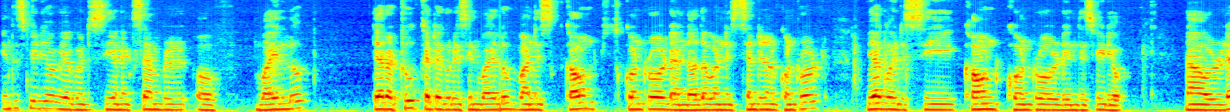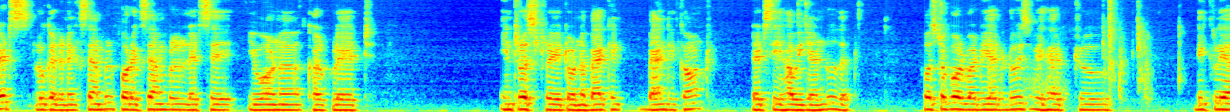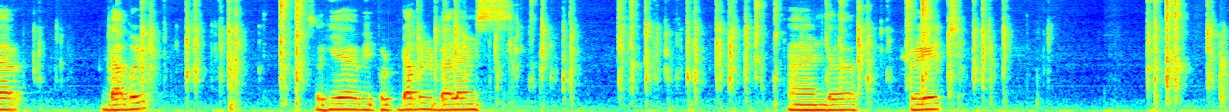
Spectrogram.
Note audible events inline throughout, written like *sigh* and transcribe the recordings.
In this video we are going to see an example of while loop. There are two categories in while loop. One is count controlled and the other one is sentinel controlled. We are going to see count controlled in this video. Now let's look at an example. For example, let's say you want to calculate interest rate on a bank, bank account. Let's see how we can do that. First of all, what we have to do is we have to declare double so here we put double balance and uh, rate.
